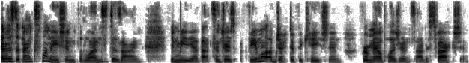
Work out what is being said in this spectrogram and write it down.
It is an explanation for the lens design in media that centers female objectification for male pleasure and satisfaction.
